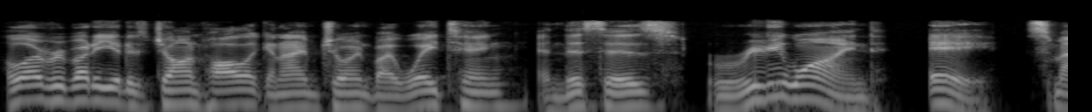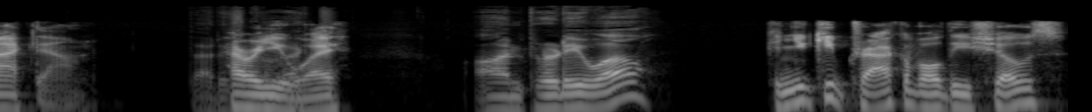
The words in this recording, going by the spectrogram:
Hello, everybody. It is John Pollock, and I'm joined by Wai Ting, and this is Rewind A SmackDown. How are you, correct. Wai? I'm pretty well. Can you keep track of all these shows?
